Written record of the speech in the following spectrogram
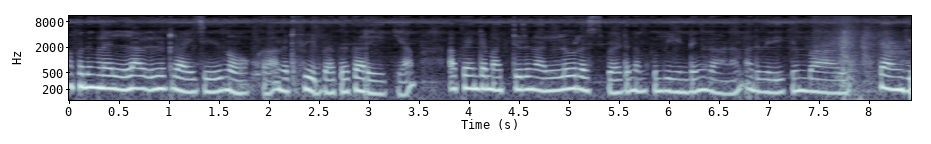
അപ്പോൾ നിങ്ങളെല്ലാവരും ട്രൈ ചെയ്ത് നോക്കുക. എന്നിട്ട് ഫീഡ്ബാക്കൊക്കെ അറിയിക്കാം. അപ്പോൾ എന്റെ മറ്റൊരു നല്ലൊരു റെസിപ്പി ആയിട്ട് നമുക്ക് വീണ്ടും കാണാം. അതുവരേക്കും ബായ് താങ്ക്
